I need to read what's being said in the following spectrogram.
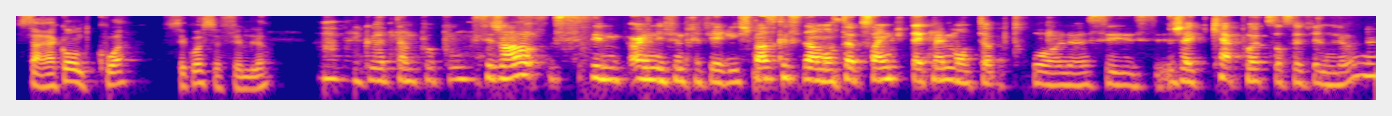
ça raconte quoi? C'est quoi ce film-là? Oh my god, Tampopo. C'est genre, c'est un de mes films préférés. Je pense que c'est dans mon top 5, puis peut-être même mon top 3. Là. Je capote sur ce film-là. là.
